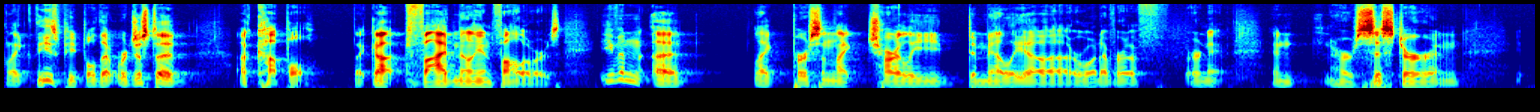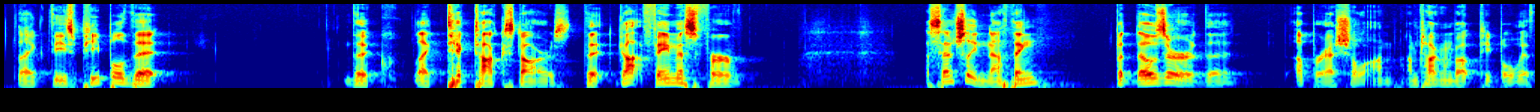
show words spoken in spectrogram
like these people that were just a a couple that got 5 million followers. Even a like person like Charli D'Amelio or whatever or and her sister and like these people that the like TikTok stars that got famous for essentially nothing, but those are the upper echelon. I'm talking about people with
